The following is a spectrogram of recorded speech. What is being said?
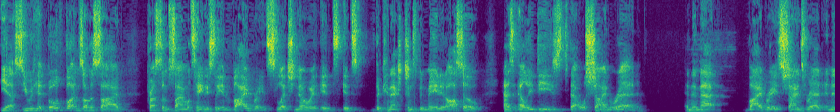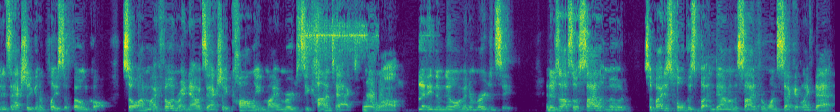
Yes, you would hit both buttons on the side, press them simultaneously. It vibrates to let you know it, it's it's the connection's been made. It also has LEDs that will shine red, and then that vibrates, shines red, and then it's actually going to place a phone call. So on my phone right now, it's actually calling my emergency contact. Oh, wow. Letting them know I'm in emergency. And there's also a silent mode. So if I just hold this button down on the side for one second like that,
